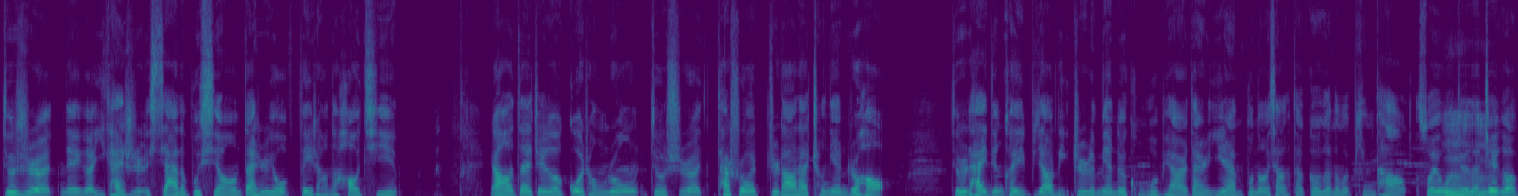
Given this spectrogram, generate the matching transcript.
就是那个一开始吓得不行，但是又非常的好奇，然后在这个过程中，就是他说，直到他成年之后。就是他已经可以比较理智的面对恐怖片儿，但是依然不能像他哥哥那么平汤，所以我觉得这个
